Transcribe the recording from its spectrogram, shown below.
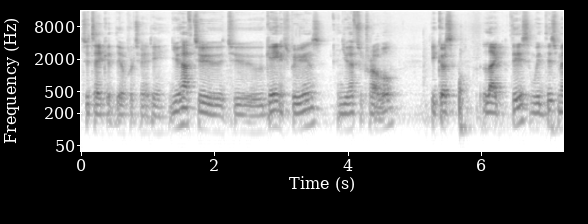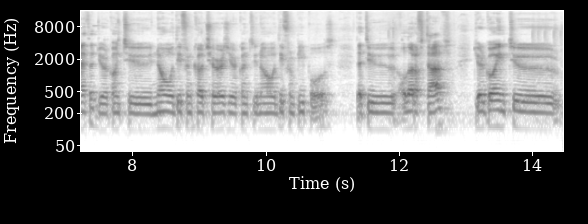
to take the opportunity. You have to to gain experience and you have to travel because like this with this method you're going to know different cultures, you're going to know different peoples that do a lot of stuff. You're going to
